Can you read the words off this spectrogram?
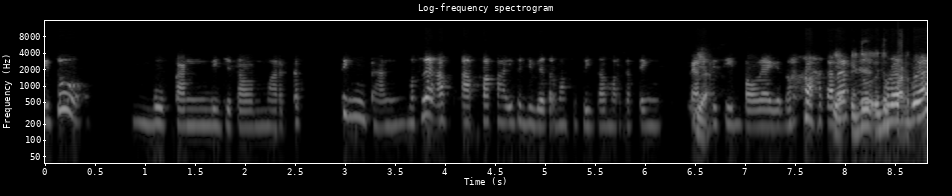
itu bukan digital market marketing kan maksudnya ap apakah itu juga termasuk digital marketing versi yeah. simpel ya gitu karena yeah, itu, itu menurut gue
